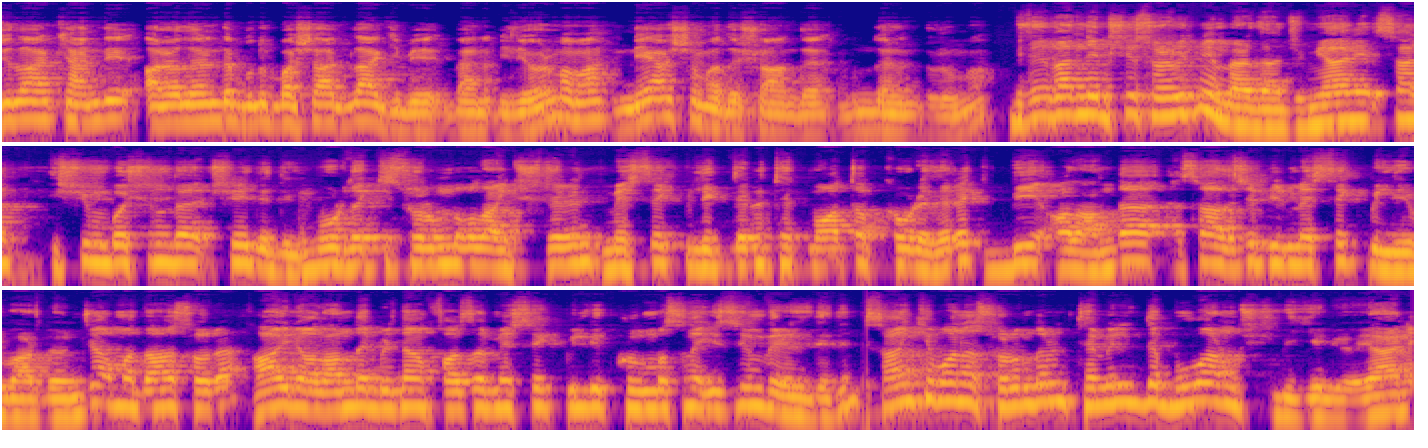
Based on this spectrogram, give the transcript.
yapımcılar kendi aralarında bunu başardılar gibi ben biliyorum ama ne aşamada şu anda bunların durumu? Bir de ben de bir şey sorabilir miyim Erdan'cığım? Yani sen işin başında şey dedin. Buradaki sorumlu olan kişilerin meslek birliklerini tek muhatap kabul ederek bir alanda sadece bir meslek birliği vardı önce ama daha sonra aynı alanda birden fazla meslek birliği kurulmasına izin verildi dedin. Sanki bana sorunların temelinde bu varmış gibi geliyor. Yani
